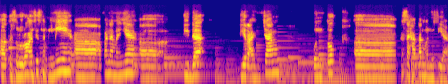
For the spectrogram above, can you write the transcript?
uh, keseluruhan sistem ini uh, apa namanya uh, tidak dirancang untuk uh, kesehatan manusia.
